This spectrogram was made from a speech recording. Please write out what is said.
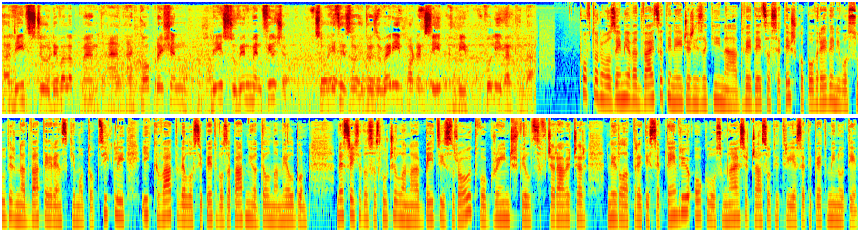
uh, leads to development and, and cooperation leads to win-win future. So it is a, it was a very important seat, and we fully welcome that. Повторно во земјава двајца тинејџери загинаа, две деца се тешко повредени во судир на два теренски мотоцикли и квад велосипед во западниот дел на Мелбурн. Несреќата се случила на Бейтис Роуд во Грейнджфилдс вчера вечер, недела 3 септември, околу 18 часот и 35 минути.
